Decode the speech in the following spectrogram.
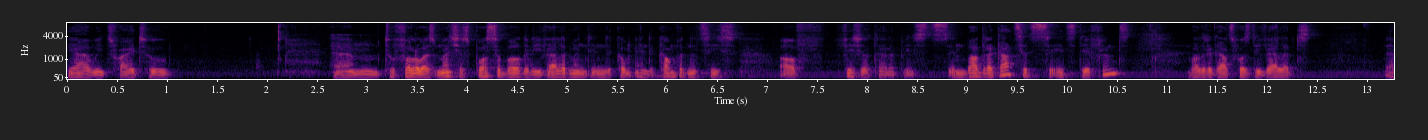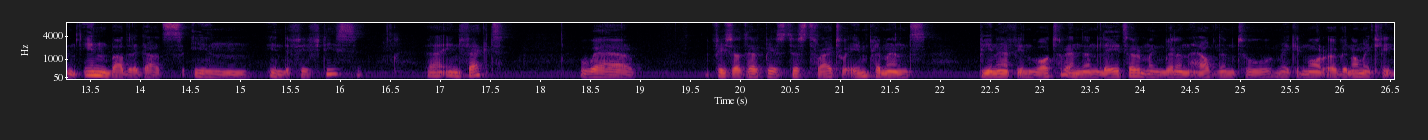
yeah, we try to um, to follow as much as possible the development in the com- in the competencies of physiotherapists. In Bad Ragaz, it's it's different. Bad Ragaz was developed um, in Bad Ragaz in, in the 50s, uh, in fact, where physiotherapists just tried to implement PNF in water, and then later Macmillan helped them to make it more ergonomically.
